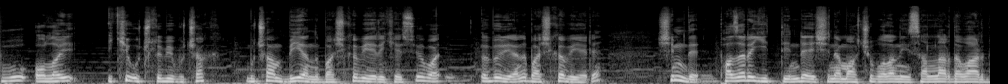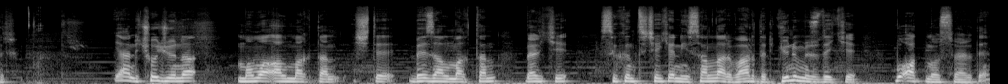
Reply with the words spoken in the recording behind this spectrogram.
bu olay iki uçlu bir bıçak. Bıçağın bir yanı başka bir yeri kesiyor, öbür yanı başka bir yeri. Şimdi pazara gittiğinde eşine mahcup olan insanlar da vardır. Yani çocuğuna mama almaktan, işte bez almaktan belki sıkıntı çeken insanlar vardır. Günümüzdeki bu atmosferde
